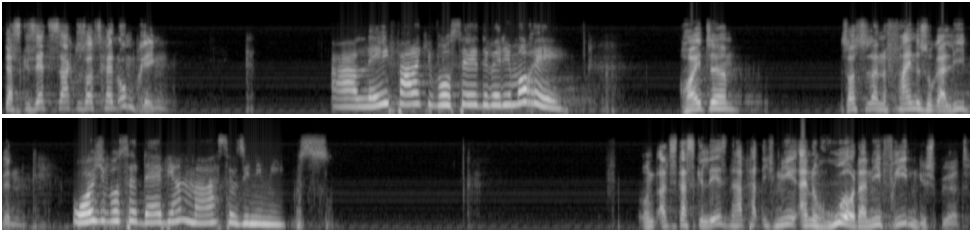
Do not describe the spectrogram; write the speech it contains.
Das Gesetz sagt, du sollst keinen umbringen. A lei fala que você deveria morrer. Heute sollst du deine Feinde sogar lieben. Hoje você deve amar seus inimigos. Und als ich das gelesen habe, hatte ich nie eine Ruhe oder nie Frieden gespürt.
